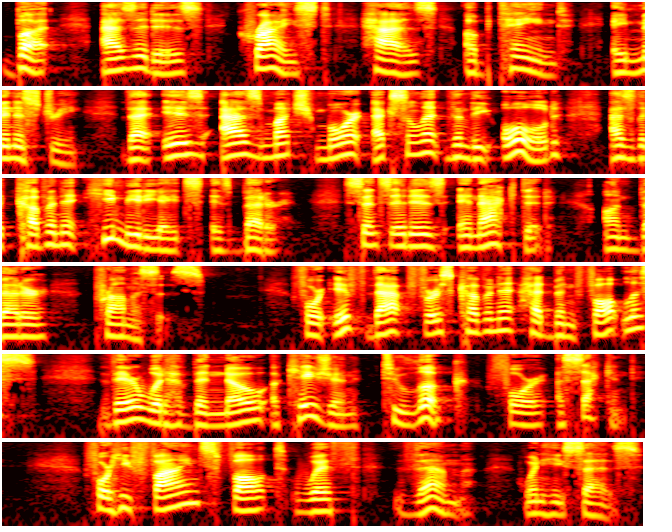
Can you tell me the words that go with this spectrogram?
But as it is, Christ has obtained a ministry that is as much more excellent than the old as the covenant he mediates is better, since it is enacted on better promises. For if that first covenant had been faultless, there would have been no occasion to look for a second. For he finds fault with them when he says,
